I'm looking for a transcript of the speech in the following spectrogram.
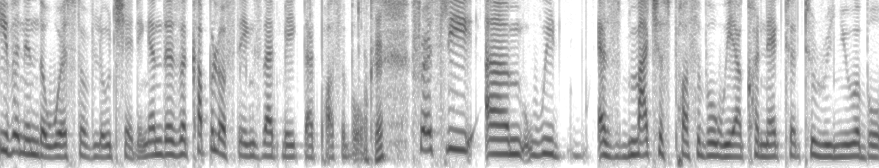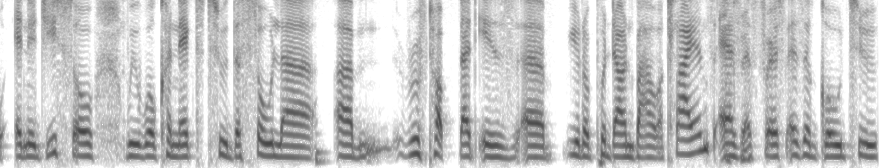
even in the worst of load shedding. And there's a couple of things that make that possible. Okay. Firstly, um, we, as much as possible, we are connected to renewable energy so we will connect to the solar um, rooftop that is, uh, you know, put down by our clients as okay. a first, as a go-to,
